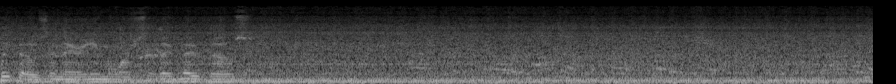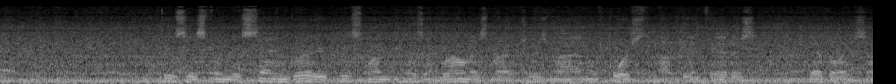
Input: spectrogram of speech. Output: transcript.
Clicos in there anymore, so they've moved those. Is from the same group. This one hasn't grown as much as mine, of course, not being fed as heavily, so.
